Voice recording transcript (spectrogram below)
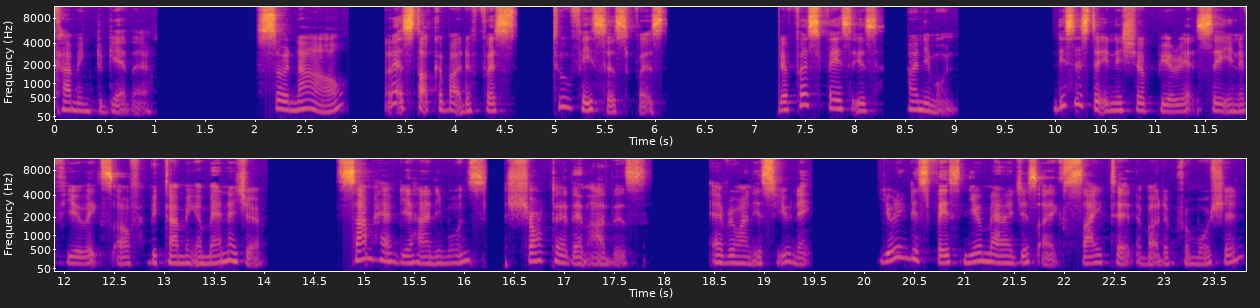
coming together. So now, let's talk about the first two phases first. The first phase is honeymoon. This is the initial period, say in a few weeks, of becoming a manager. Some have their honeymoons shorter than others. Everyone is unique. During this phase, new managers are excited about the promotion,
